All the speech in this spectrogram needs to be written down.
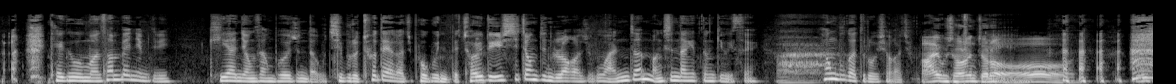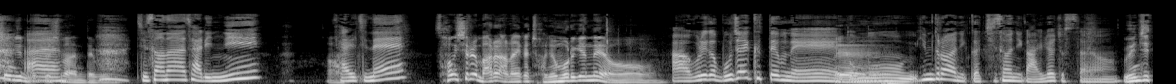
개그우먼 선배님들이 귀한 영상 보여준다고 집으로 초대해가지고 보고 있는데 저희도 일시정지 눌러가지고 완전 망신당했던 기억이 있어요. 아, 형부가 들어오셔가지고. 아이고 저런 저런. 일정지 못 아. 보시면 안 되고. 지선아, 잘 있니? 아. 잘 지내? 성씨를 말을 안 하니까 전혀 모르겠네요. 아, 우리가 모자이크 때문에 예. 너무 힘들어하니까 지선이가 알려줬어요. 왠지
